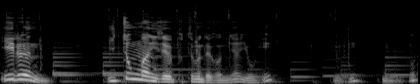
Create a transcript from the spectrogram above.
1은 이쪽만 이제 붙으면 되거든요. 여기? 여기? 이 부분?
